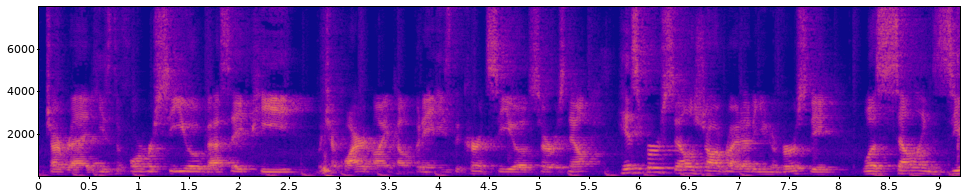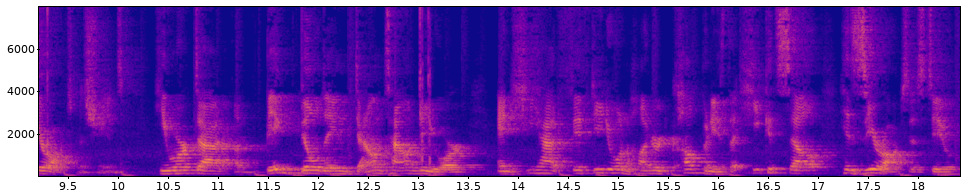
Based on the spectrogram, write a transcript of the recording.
which I read. He's the former CEO of SAP, which acquired my company. He's the current CEO of ServiceNow. His first sales job right out of university was selling Xerox machines. He worked at a big building downtown New York and he had 50 to 100 companies that he could sell his Xeroxes to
